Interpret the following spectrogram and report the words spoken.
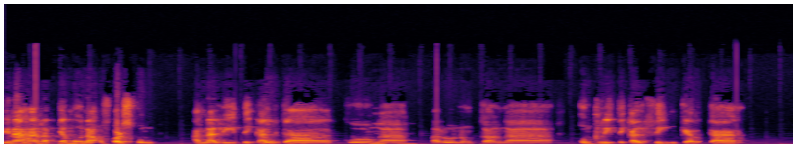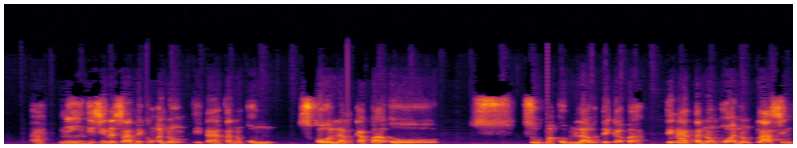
hinahanap niya muna, of course, kung analytical ka, kung uh, marunong kang, uh, kung critical thinker ka. Ah, ni hindi sinasabi kung anong tinatanong kung scholar ka ba o summa cum laude ka ba. Tinatanong kung anong klaseng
